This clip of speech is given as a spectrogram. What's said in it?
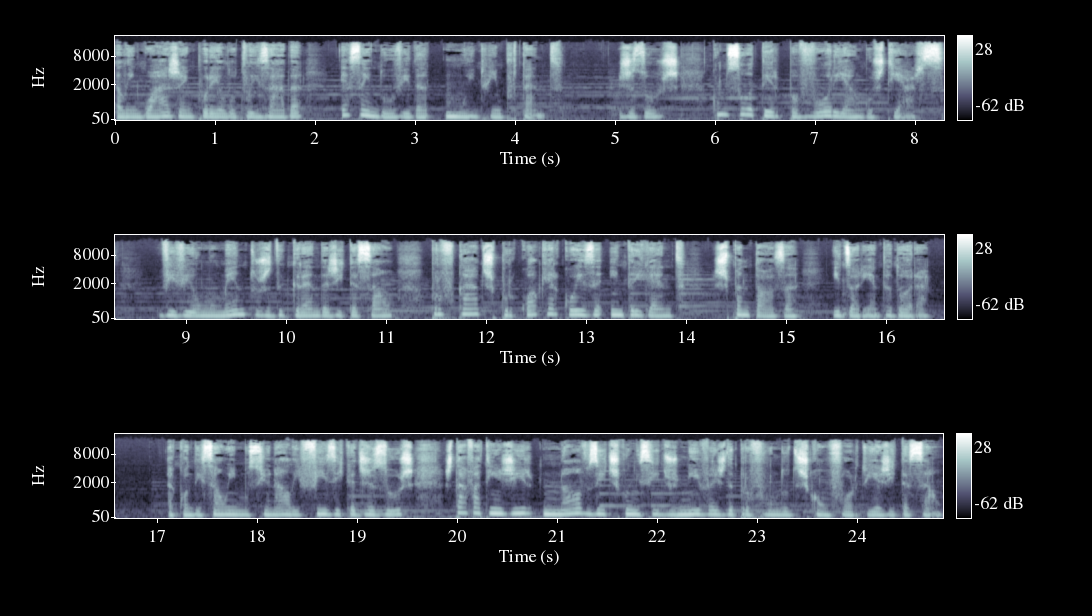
A linguagem por ele utilizada é sem dúvida muito importante. Jesus começou a ter pavor e a angustiar-se. Viveu momentos de grande agitação provocados por qualquer coisa intrigante, espantosa e desorientadora. A condição emocional e física de Jesus estava a atingir novos e desconhecidos níveis de profundo desconforto e agitação.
